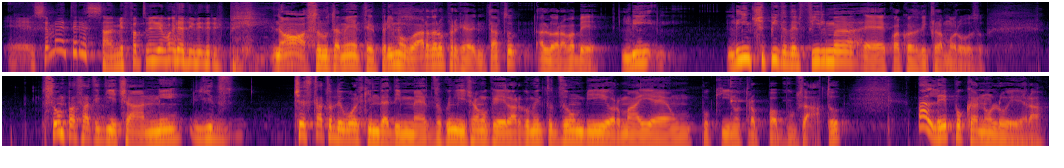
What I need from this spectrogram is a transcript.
e sembra interessante. Mi ha fatto venire voglia di vedere il primo. No, assolutamente. Il primo guardalo perché intanto. Allora, vabbè. Lì, l'incipit del film è qualcosa di clamoroso. Sono passati dieci anni. Gli c'è stato The Walking Dead in mezzo, quindi diciamo che l'argomento zombie ormai è un pochino troppo abusato. Ma all'epoca non lo era.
